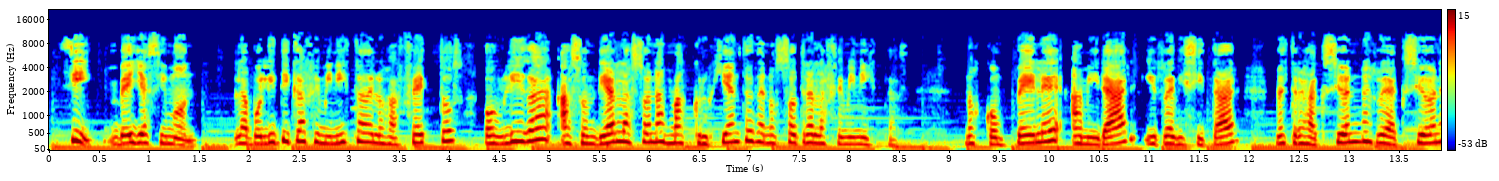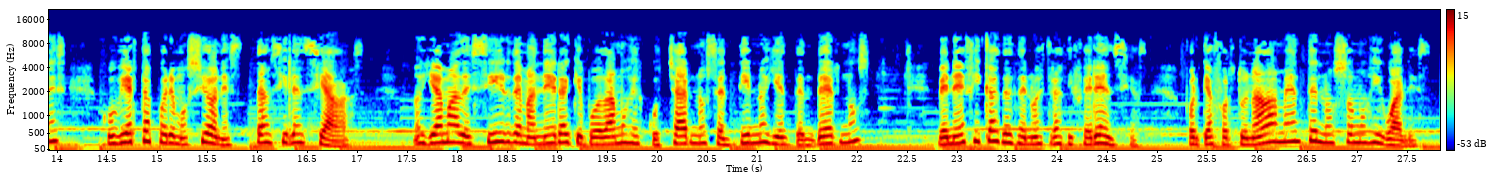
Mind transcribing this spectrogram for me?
Sí, Bella Simón, la política feminista de los afectos obliga a sondear las zonas más crujientes de nosotras las feministas. Nos compele a mirar y revisitar nuestras acciones, reacciones cubiertas por emociones tan silenciadas. Nos llama a decir de manera que podamos escucharnos, sentirnos y entendernos benéficas desde nuestras diferencias, porque afortunadamente no somos iguales.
